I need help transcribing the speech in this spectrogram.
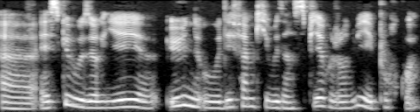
Est-ce que vous auriez une ou des femmes qui vous inspirent aujourd'hui et pourquoi?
